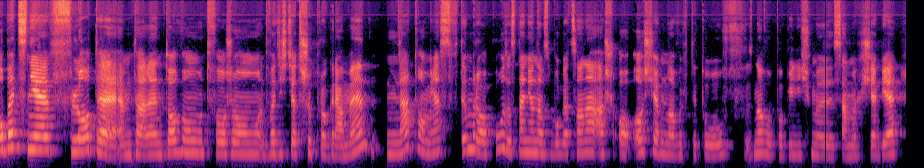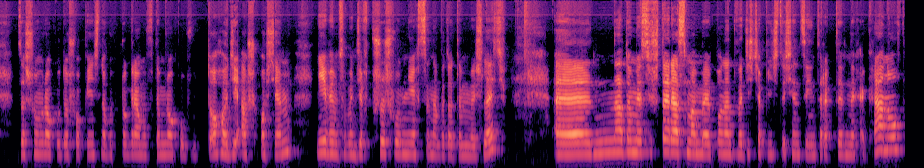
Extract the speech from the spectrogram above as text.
Obecnie flotę talentową tworzą 23 programy, natomiast w tym roku zostanie ona wzbogacona aż o 8 nowych tytułów. Znowu pobiliśmy samych siebie. W zeszłym roku doszło 5 nowych programów, w tym roku dochodzi aż 8. Nie wiem, co będzie w przyszłym, nie chcę nawet o tym myśleć. E, natomiast już teraz mamy ponad 25 tysięcy interaktywnych ekranów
